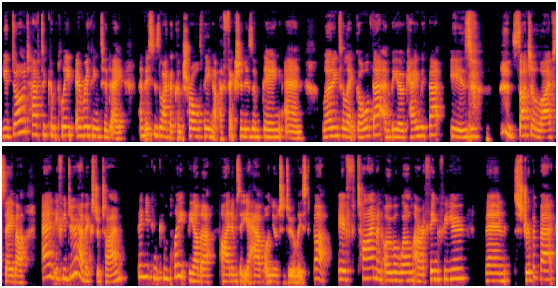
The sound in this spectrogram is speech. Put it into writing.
You don't have to complete everything today. And this is like a control thing, a perfectionism thing, and learning to let go of that and be okay with that is such a lifesaver. And if you do have extra time, then you can complete the other items that you have on your to do list. But if time and overwhelm are a thing for you, then strip it back,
